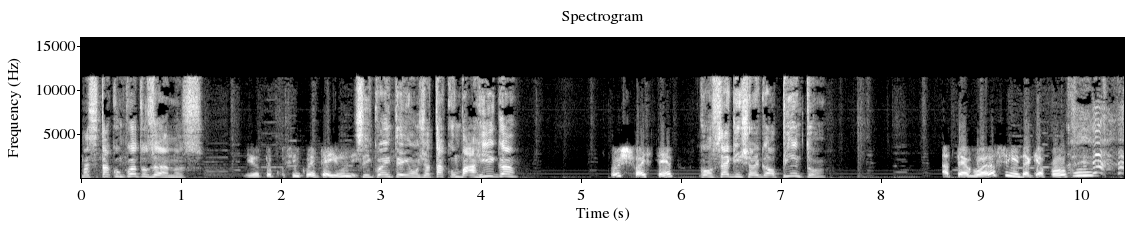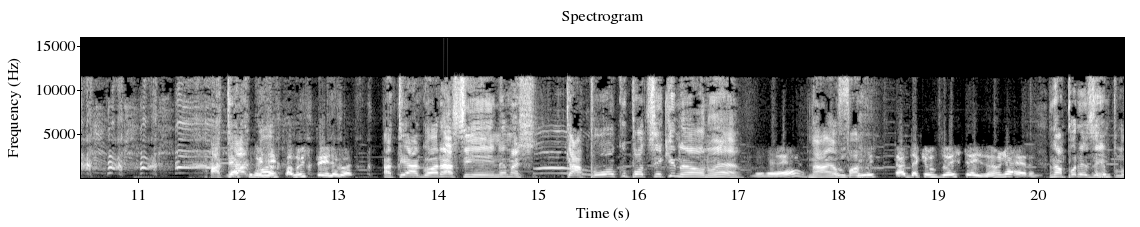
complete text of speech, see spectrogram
Mas você tá com quantos anos? Eu tô com 51, né? 51. Já tá com barriga? Oxe, faz tempo. Consegue enxergar o pinto? Até agora sim, daqui a pouco. Até Nossa, agora. tá no espelho agora. Até agora sim, né? Mas daqui a pouco pode ser que não, não é? É. Não, eu falo. dois- daqui uns dois, três anos já era. Não, por exemplo,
